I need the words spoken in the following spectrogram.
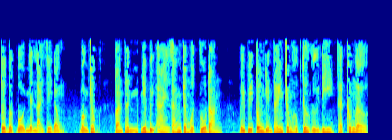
Tôi bực bội nhận lại di động, bỗng chốc, toàn thân như bị ai giáng cho một cú đòn, bởi vì tôi nhìn thấy trong hộp thư gửi đi, thật không ngờ,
